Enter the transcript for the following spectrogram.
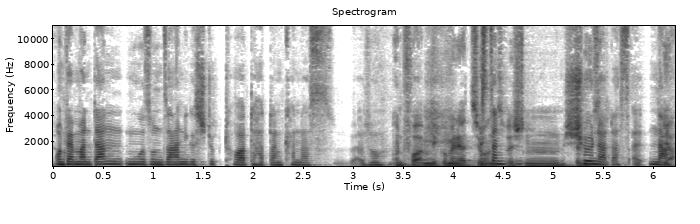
Und wenn man dann nur so ein sahniges Stück Torte hat, dann kann das, also Und vor allem die Kombination zwischen schöner, das nach, Ja.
